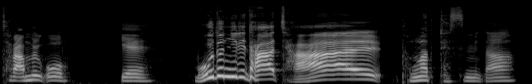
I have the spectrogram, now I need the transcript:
잘 아물고 예 모든 일이 다 잘 봉합됐습니다.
